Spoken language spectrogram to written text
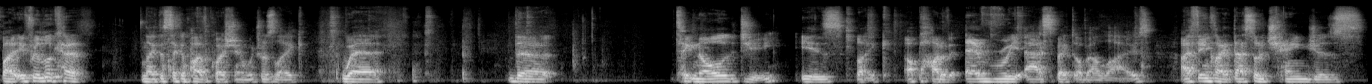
But if we look at like the second part of the question, which was like where the technology is like a part of every aspect of our lives, I think like that sort of changes.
